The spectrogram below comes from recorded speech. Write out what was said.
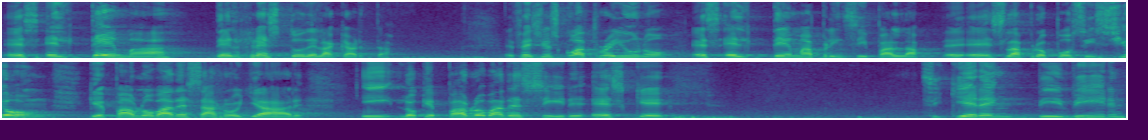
es el tema del resto de la carta. Efesios 4 y 1 es el tema principal, eh, es la proposición que Pablo va a desarrollar. Y lo que Pablo va a decir es que si quieren vivir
